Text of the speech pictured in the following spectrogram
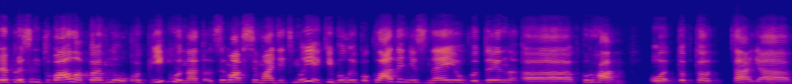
репрезентувала певну опіку над цими всіма дітьми, які були покладені з нею в один е, курган. От, тобто, та я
